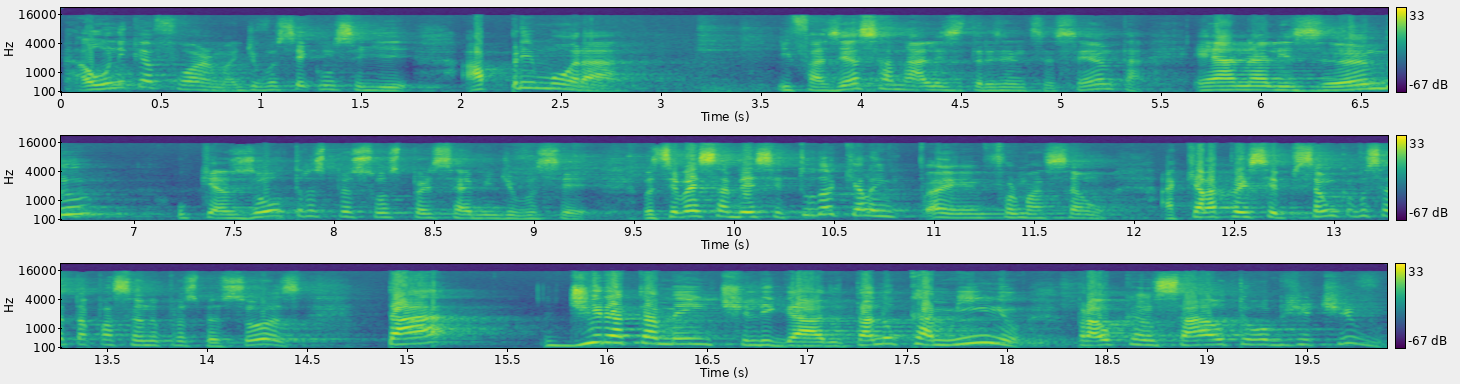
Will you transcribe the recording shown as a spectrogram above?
A única forma de você conseguir aprimorar e fazer essa análise 360 é analisando o que as outras pessoas percebem de você. Você vai saber se toda aquela informação, aquela percepção que você está passando para as pessoas, está diretamente ligado, está no caminho para alcançar o teu objetivo.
